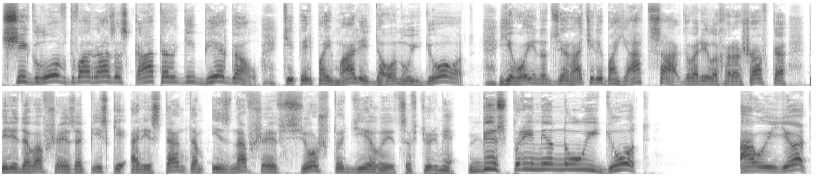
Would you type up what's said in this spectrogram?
Щеглов два раза с каторги бегал. Теперь поймали, да он уйдет. Его и надзиратели боятся, — говорила Хорошавка, передававшая записки арестантам и знавшая все, что делается в тюрьме. Беспременно уйдет. А уйдет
